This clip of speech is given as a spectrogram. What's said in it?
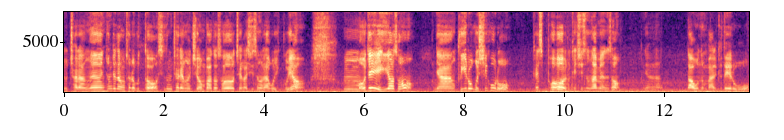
이 차량은 현대자동차로부터 시승 차량을 지원받아서 제가 시승을 하고 있고요. 음, 어제에 이어서 그냥 브이로그 식으로 캐스퍼 이렇게 시승하면서 그냥 나오는 말 그대로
